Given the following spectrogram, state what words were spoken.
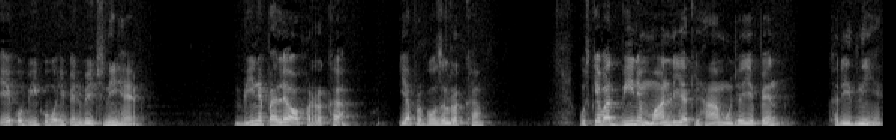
ए को बी को वही पेन बेचनी है। बी ने पहले ऑफ़र रखा या प्रपोज़ल रखा। उसके बाद बी ने मान लिया कि हाँ मुझे ये पेन खरीदनी है।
